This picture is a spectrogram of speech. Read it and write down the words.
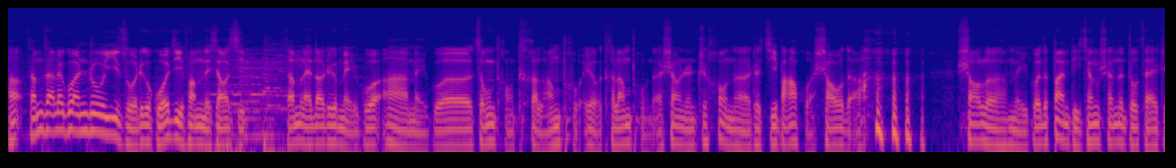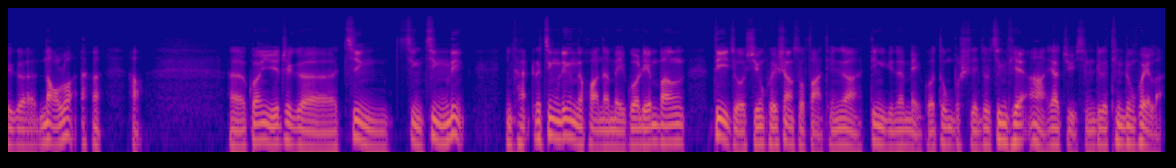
好，咱们再来关注一组这个国际方面的消息。咱们来到这个美国啊，美国总统特朗普，哎呦，特朗普呢上任之后呢，这几把火烧的啊，烧了美国的半壁江山呢，都在这个闹乱。好，呃，关于这个禁禁禁令，你看这个禁令的话呢，美国联邦第九巡回上诉法庭啊，定于呢美国东部时间就今天啊，要举行这个听证会了。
